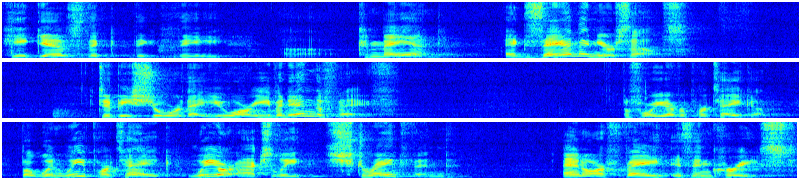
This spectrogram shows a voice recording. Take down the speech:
he gives the, the, the uh, command examine yourselves to be sure that you are even in the faith before you ever partake of it. But when we partake, we are actually strengthened and our faith is increased.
